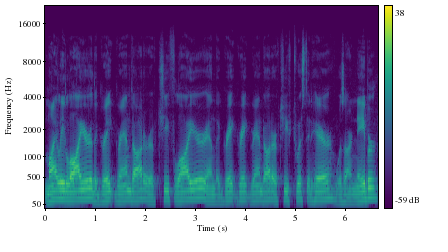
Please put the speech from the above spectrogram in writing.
Mylie Lawyer, the great granddaughter of Chief Lawyer and the great great granddaughter of Chief Twisted Hair, was our neighbor.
